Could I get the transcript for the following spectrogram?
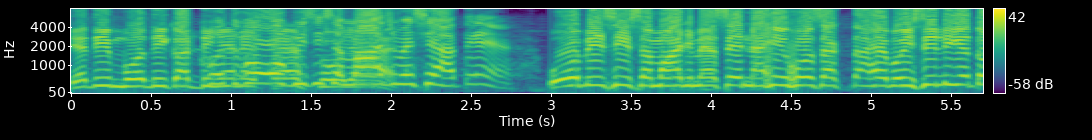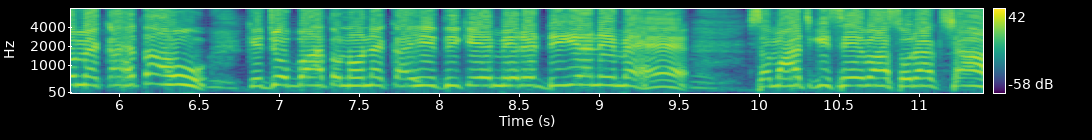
यदि मोदी का खुद डीएनए वो किसी समाज में से आते हैं। ओबीसी समाज में से नहीं हो सकता है। वो इसीलिए तो मैं कहता हूँ कि जो बात उन्होंने कही थी कि मेरे डीएनए में है, समाज की सेवा, सुरक्षा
